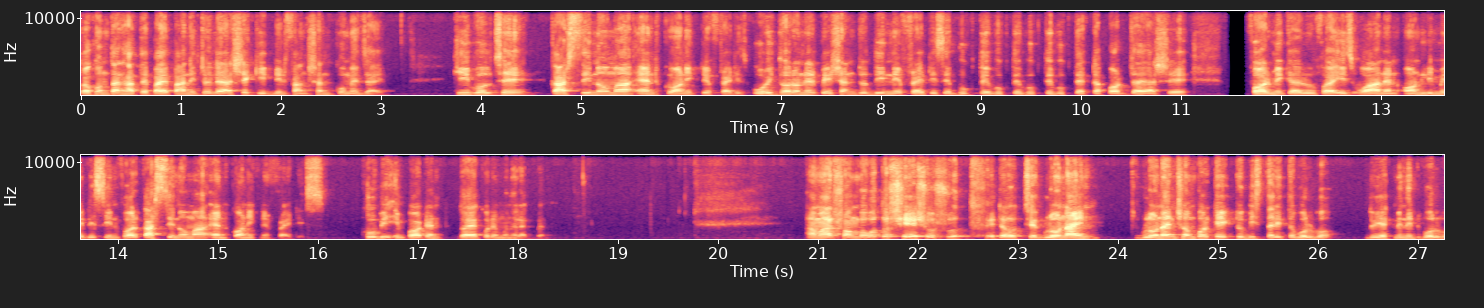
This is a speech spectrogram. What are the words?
তখন তার হাতে পায়ে পানি চলে আসে, কিডনির ফাংশন কমে যায়। কি বলছে? কার্সিনোমা অ্যান্ড ক্রনিক নেফ্রাইটিস ওই ধরনের পেশেন্ট যদি নেফ্রাইটিসে ভুগতে ভুগতে ভুগতে ভুগতে একটা পর্যায়ে আসে formica rufa is one and only medicine for carcinoma and chronic nephritis খুবই ইম্পর্টেন্ট দয়া করে মনে রাখবেন। আমার সম্ভবত শেষ ওষুধ, এটা হচ্ছে গ্লোনাইন। গ্লোনাইন সম্পর্কে একটু বিস্তারিত বলব, দুই এক মিনিট বলব।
